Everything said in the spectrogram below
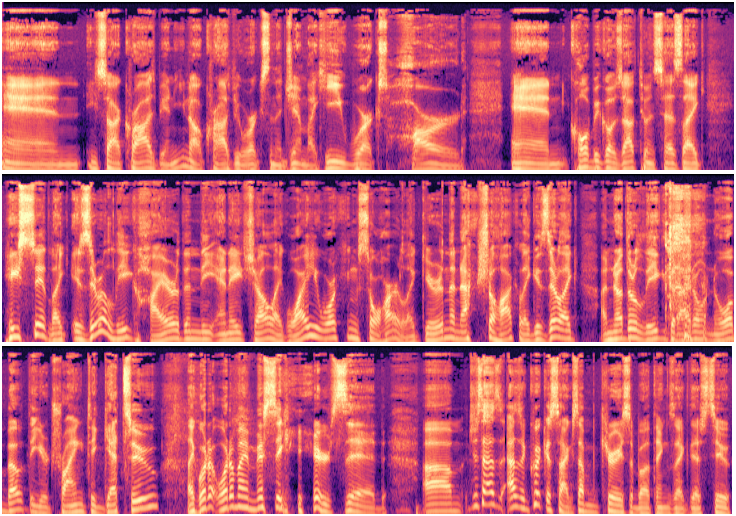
and he saw Crosby and you know Crosby works in the gym like he works hard. And Colby goes up to him and says like hey Sid like is there a league higher than the NHL like why are you working so hard? Like you're in the National Hockey League. Is there like another league that I don't know about that you're trying to get to? Like what what am I missing here Sid? Um, just as as a quick aside because I'm curious about things like this too.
